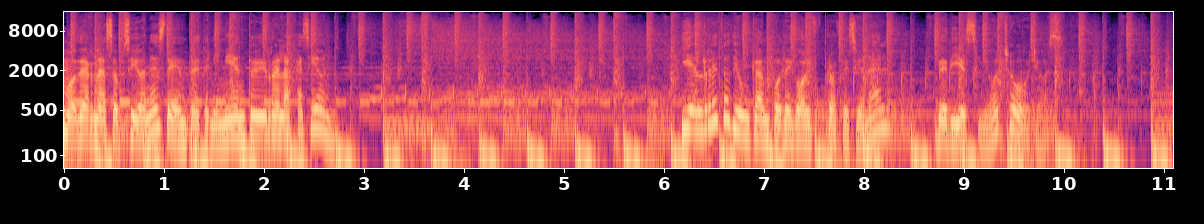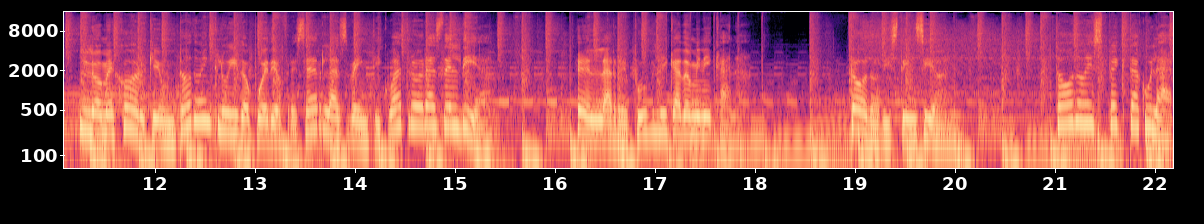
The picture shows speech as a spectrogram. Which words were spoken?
Modernas opciones de entretenimiento y relajación. Y el reto de un campo de golf profesional de 18 hoyos. Lo mejor que un todo incluido puede ofrecer las 24 horas del día en la República Dominicana. Todo distinción. Todo espectacular.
